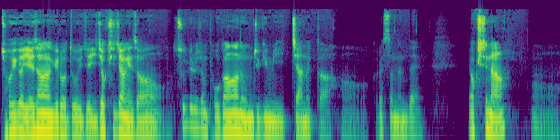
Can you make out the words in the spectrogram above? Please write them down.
저희가 예상하기로도 이제 이적 시장에서 수비를 좀 보강하는 움직임이 있지 않을까 어 그랬었는데 역시나 어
